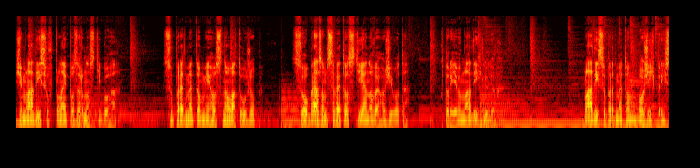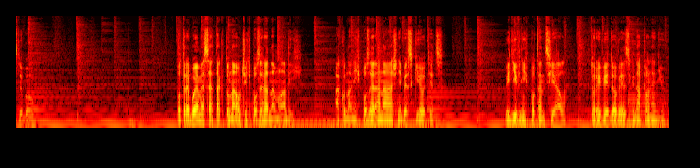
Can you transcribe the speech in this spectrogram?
že mladí sú v plnej pozornosti Boha. Sú predmetom jeho snov a túžob. Sú obrazom svetosti a nového života, ktorý je v mladých ľuďoch. Mladí sú predmetom Božích prísľubov. Potrebujeme sa takto naučiť pozerať na mladých, ako na nich pozerá náš nebeský Otec. Vidí v nich potenciál, ktorý vie doviesť k naplneniu.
